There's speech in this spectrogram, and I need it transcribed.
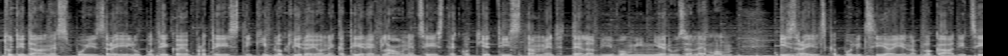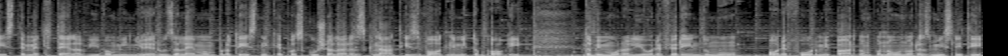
Tudi danes po Izraelu potekajo protesti, ki blokirajo nekatere glavne ceste, kot je tista med Tel Avivom in Jeruzalemom. Izraelska policija je na blokadi ceste med Tel Avivom in Jeruzalemom protestnike poskušala razgnati z vodnimi topovi. Da bi morali o referendumu, o reformi, pardon, ponovno razmisliti,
